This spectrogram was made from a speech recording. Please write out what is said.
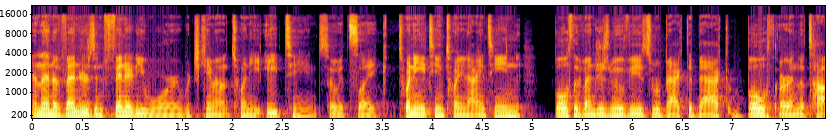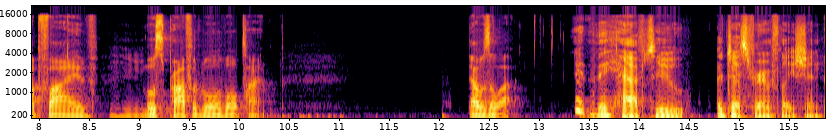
And then Avengers Infinity War, which came out in 2018. So it's like 2018, 2019, both Avengers movies were back to back. Both are in the top five Mhm. most profitable of all time. That was a lot. They- have to adjust for inflation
